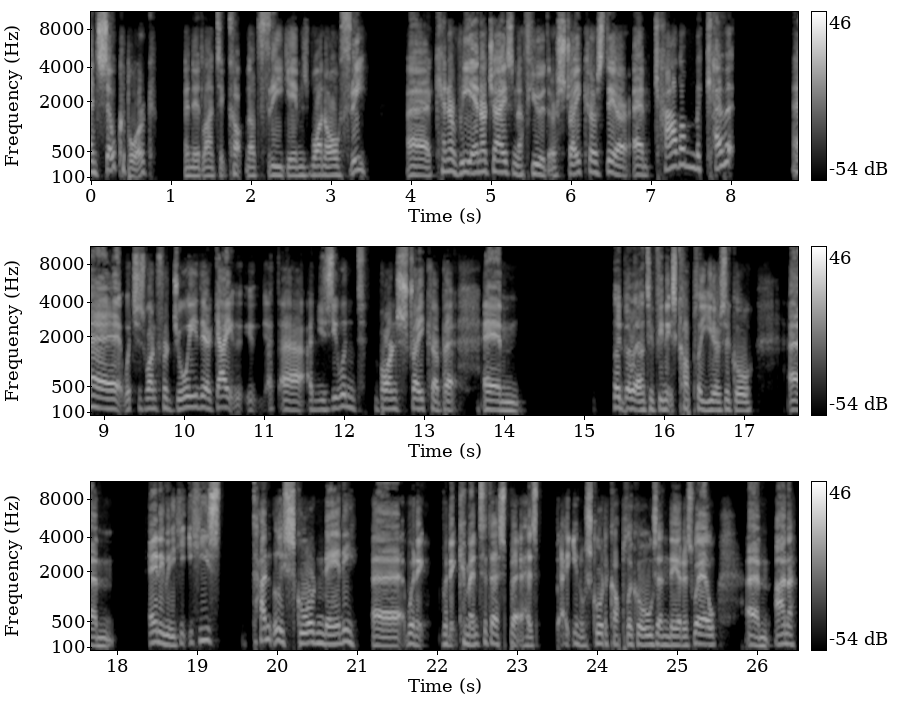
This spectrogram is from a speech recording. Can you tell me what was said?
and Silkeborg in the Atlantic Cup, now three games, won all three. Uh, kind of re-energizing a few of their strikers there. Um, Callum McCowatt, uh, which is one for Joey there, guy, uh, a New Zealand-born striker, but um, played the Wellington Phoenix a couple of years ago. Um, anyway, he, he's hadn't really scored many uh, when it when it came into this, but has uh, you know scored a couple of goals in there as well. Um, and um,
